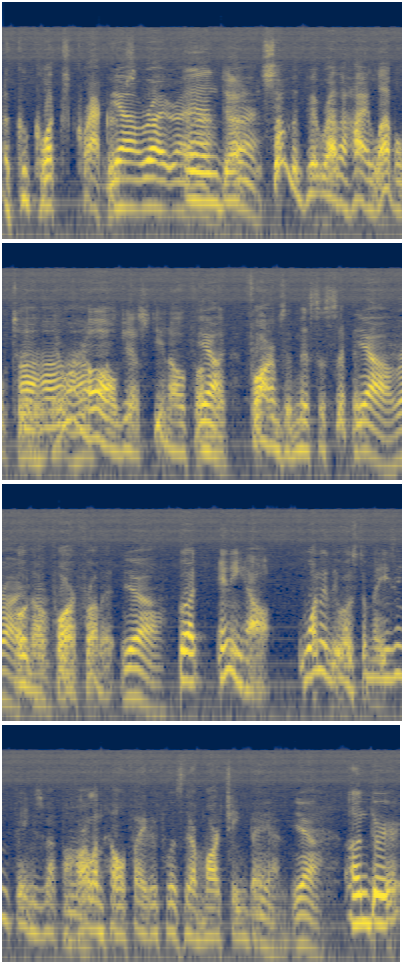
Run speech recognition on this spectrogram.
uh, Ku Klux crackers. Yeah, right, right. And right, uh, right. some of it rather high level too. Uh-huh, they weren't uh-huh. all just you know from Yeah. the farms of Mississippi. Yeah, right. Oh no, far from it. Yeah. But anyhow, one of the most amazing things about the Harlem Hellfighters was their marching band Mm. Yeah. under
